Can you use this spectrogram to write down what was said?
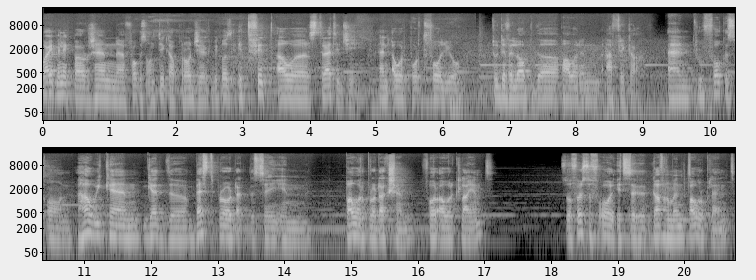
Why Melec Powergen uh, focus on Thika project? Because it fit our strategy and our portfolio to develop the power in Africa and to focus on how we can get the best product, let's say, in power production for our client. So first of all, it's a government power plant.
